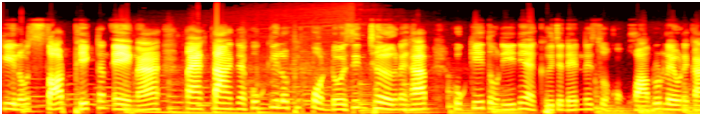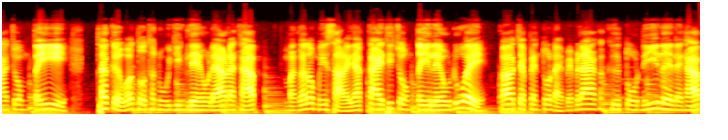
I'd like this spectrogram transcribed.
กี้รสซอสพริกนั่นเองนะ แตกต่างจากคุกกี้รสพริกป่นโดยสิ้นเชิงนะครับคุกกี้ตัวนี้เนี่ยคือจะเน้นในส่วนของความรวดเร็วในการโจมตี ถ้าเกิดว่าตัวธนูยิงเร็วแล้วนะครับ มันก็ต้องมีสายระยะใกล้ที่โจมตีเร็วด้วย ก็จะเป็นตัวไหนไปไม่ได้ก็คือตัวนี้เลยนะครับ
